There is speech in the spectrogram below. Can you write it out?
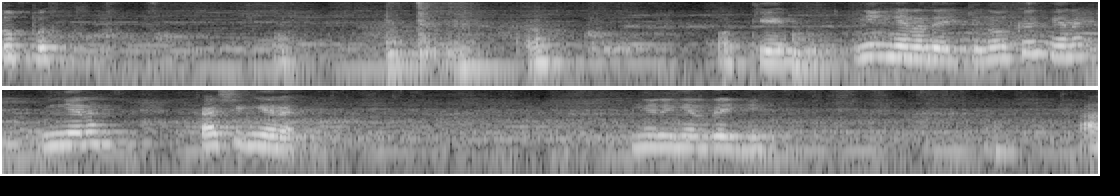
തുപ്പ്. ഓക്കെ. നീ ഇങ്ങനെ തേക്ക്. നോക്ക് ഇങ്ങനെ ഇങ്ങനെ. കാശിങ്ങനെ ഇങ്ങനെ. ഇങ്ങനെ തേക്ക്. ആ.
